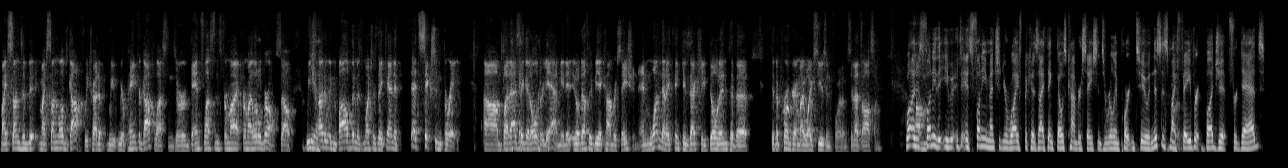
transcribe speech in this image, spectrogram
my son's a bit my son loves golf. We try to we, we're paying for golf lessons or dance lessons for my for my little girl. So we yeah. try to involve them as much as they can at, at six and three um, but as they get older, yeah, I mean, it, will definitely be a conversation and one that I think is actually built into the to the program my wife's using for them. So that's awesome. Well, and it's um, funny that you it's funny you mentioned your wife because I think those conversations are really important too. And this is my favorite budget for dads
